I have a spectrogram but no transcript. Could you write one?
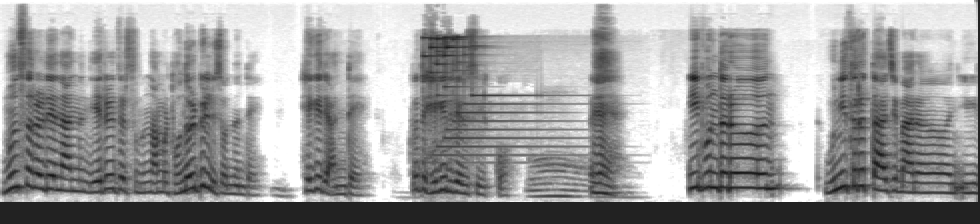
문서를 내놨는 예를 들어서 남을 돈을 빌려줬는데 음. 해결이 안 돼. 그것도 해결이 될 수 있고 오. 예. 이분들은 운이 들었다 하지만은 이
